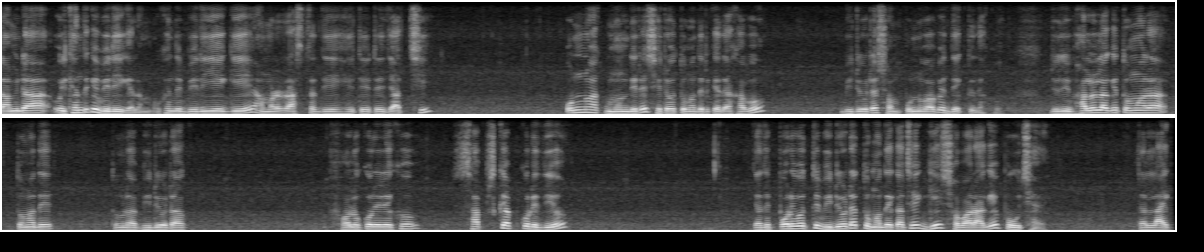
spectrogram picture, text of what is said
তো আমরা ওইখান থেকে বেরিয়ে গেলাম। ওখান থেকে বেরিয়ে গিয়ে আমরা রাস্তা দিয়ে হেঁটে হেঁটে যাচ্ছি। অন্য এক মন্দিরে, সেটাও তোমাদেরকে দেখাবো। ভিডিওটা সম্পূর্ণভাবে দেখতে দেখো যদি ভালো লাগে তোমরা, তোমাদের, তোমরা ভিডিওটা ফলো করে রেখো সাবস্ক্রাইব করে দিও, যাতে পরবর্তী ভিডিওটা তোমাদের কাছে গিয়ে সবার আগে পৌঁছায়। তা লাইক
